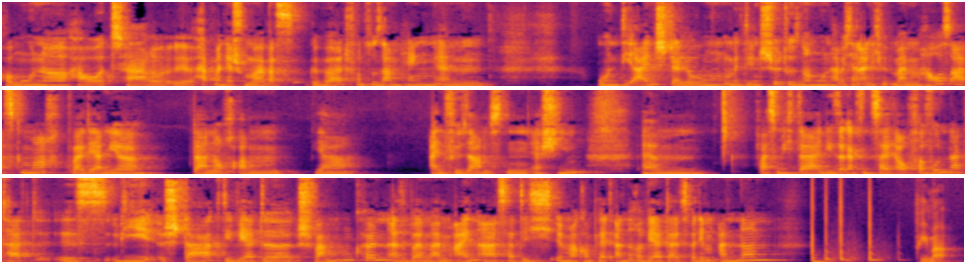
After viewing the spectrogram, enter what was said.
Hormone, Haut, Haare, äh, hat man ja schon mal was gehört von Zusammenhängen. Ähm, und die Einstellung mit den Schilddrüsenhormonen habe ich dann eigentlich mit meinem Hausarzt gemacht, weil der mir da noch am ja, einfühlsamsten erschien. Ähm, was mich da in dieser ganzen Zeit auch verwundert hat, ist, wie stark die Werte schwanken können. Also bei meinem einen Arzt hatte ich immer komplett andere Werte als bei dem anderen. Prima.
